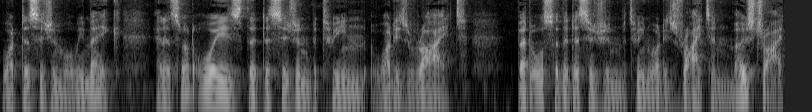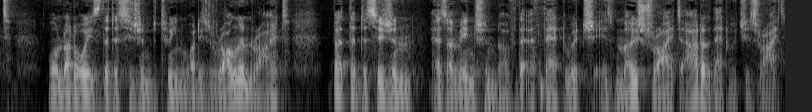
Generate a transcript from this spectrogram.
What decision will we make? And it's not always the decision between what is right, but also the decision between what is right and most right or not always the decision between what is wrong and right, but the decision, as I mentioned, of the, that which is most right out of that which is right.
